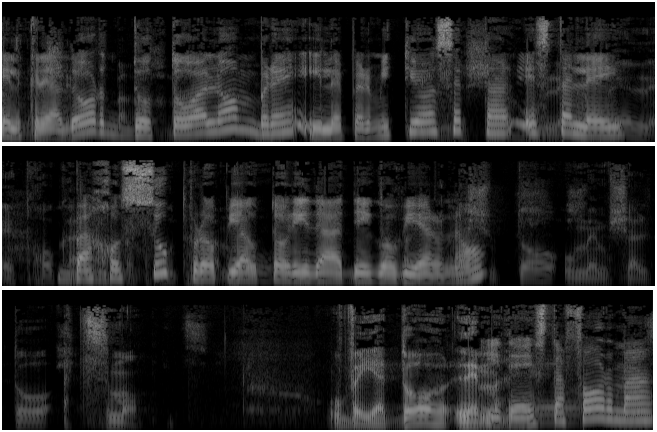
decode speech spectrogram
el Creador dotó al hombre y le permitió aceptar esta ley bajo su propia autoridad y gobierno. Y de esta forma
